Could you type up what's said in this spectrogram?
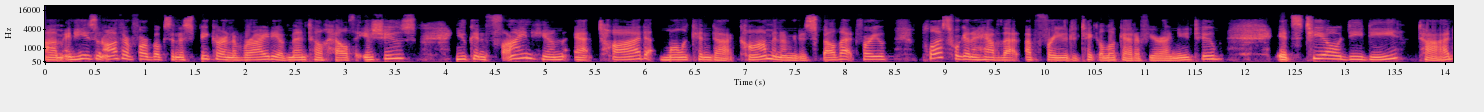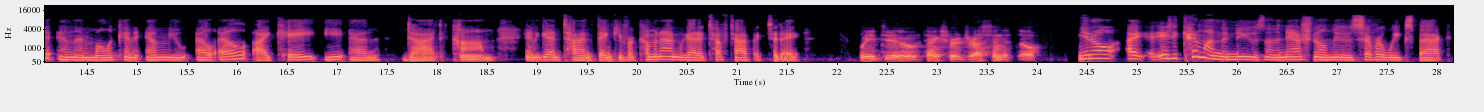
Um, and he's an author of four books and a speaker on a variety of mental health issues. You can find him at toddmulliken.com, and I'm going to spell that for you. Plus, we're going to have that up for you to take a look at if you're on YouTube. It's T O D D, Todd, and then Mulliken, M U L L I K E N dot com. And again, Todd, thank you for coming on. We got a tough topic today. We do. Thanks for addressing it, though. You know, I, it came on the news, on the national news several weeks back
